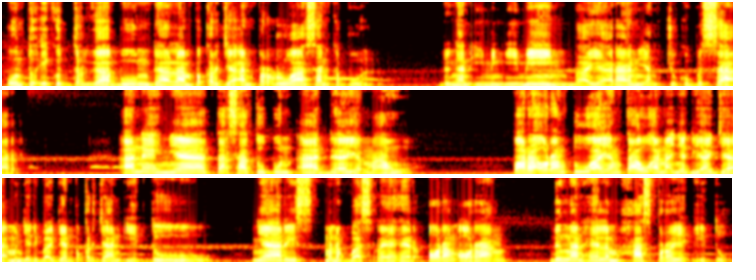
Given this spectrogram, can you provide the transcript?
untuk ikut tergabung dalam pekerjaan perluasan kebun dengan iming-iming bayaran yang cukup besar. Anehnya, tak satu pun ada yang mau. Para orang tua yang tahu anaknya diajak menjadi bagian pekerjaan itu nyaris menebas leher orang-orang dengan helm khas proyek itu.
